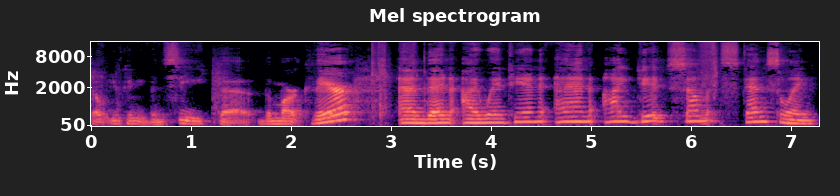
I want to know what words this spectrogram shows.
So you can even see the, the mark there. And then I went in and I did some stenciling.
